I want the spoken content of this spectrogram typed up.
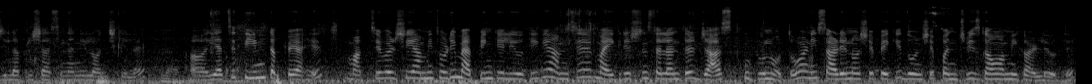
जिल्हा प्रशासनाने लॉन्च केलं आहे याचे तीन टप्पे आहेत. मागच्या वर्षी आम्ही थोडी मॅपिंग केली होती की आमचे मायग्रेशन स्थलांतर जास्त कुठून होतो आणि साडेनऊशेपैकी दोनशे पंचवीस गाव आम्ही काढले होते.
